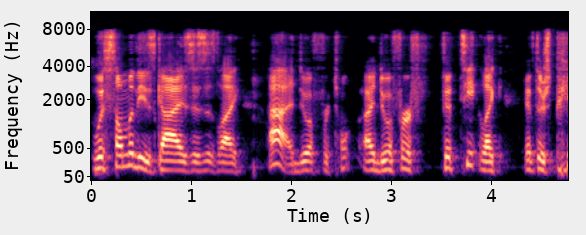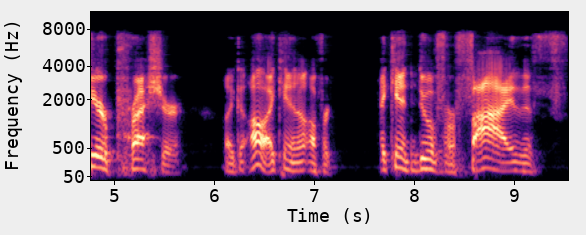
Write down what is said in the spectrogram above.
with some of these guys, this is like, ah, I do it for, tw- I do it for 15. Like if there's peer pressure, like, oh, I can't offer, I can't do it for five if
